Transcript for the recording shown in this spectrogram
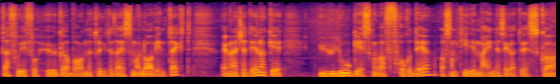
Derfor vi får høyere barnetrygd til de som har lav inntekt. Jeg mener ikke at det er noe ulogisk med å være for det, og samtidig mene seg at det skal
